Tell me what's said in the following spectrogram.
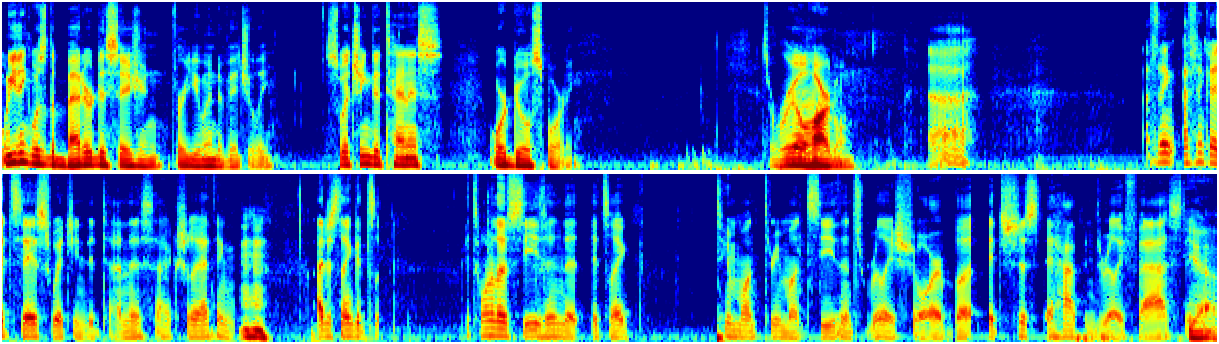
What do you think was the better decision for you individually? Switching to tennis or dual sporting? It's a real hard one. Uh, I think I think I'd say switching to tennis. Actually, I think hmm I just think it's it's one of those seasons that it's like two month, three month season. It's really short, but it's just it happens really fast. and Yeah,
